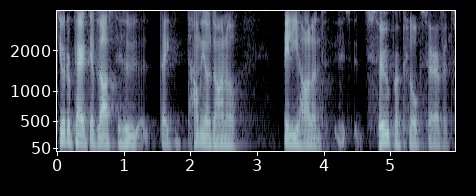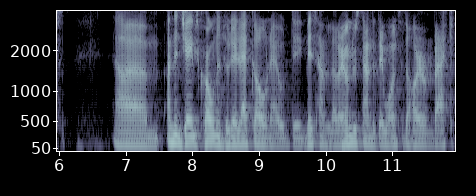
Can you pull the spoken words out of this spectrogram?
the other players they've lost to who like Tommy O'Donnell, Billy Holland, super club servants. Um, and then James Cronin, who they let go now, they mishandled that. I understand that they wanted to hire him back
